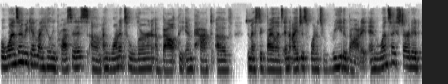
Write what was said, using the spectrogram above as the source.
But once I began my healing process, um, I wanted to learn about the impact of domestic violence and I just wanted to read about it. And once I started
